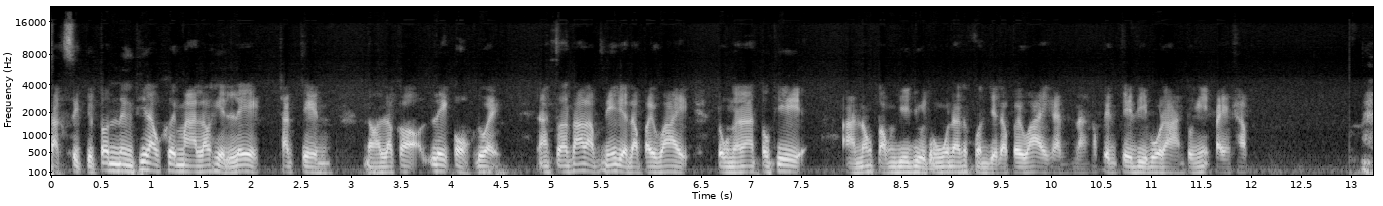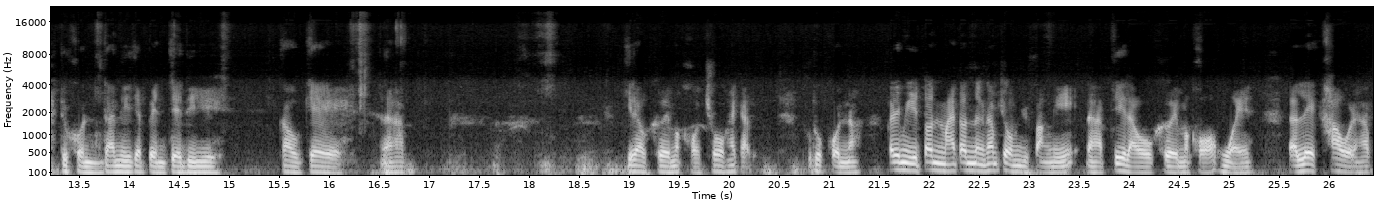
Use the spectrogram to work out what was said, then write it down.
ศักดิ์สิทธิ์อยู่ต้นหนึ่งที่เราเคยมาแล้วเห็นเลขชัดเจนเนาะแล้วก็เลขออกด้วยนะสำหรับนี้เดี๋ยวเราไปไหว้ตรงนั้นนะตรงที่น้องตองยืนอยู่ตรงนู้นนะทุกคนเดี๋ยวเราไปไหว้กันนะครับเป็นเจดีย์โบราณตรงนี้ไปครับ ทุกคนด้านนี้จะเป็นเจดีย์เก่าแก่นะครับ ที่เราเคยมาขอโชคให้กับทุกๆคนเนาะก็จะมีต้นไม้ต้นหนึ่งท่านผู้ชมอยู่ฝั่งนี้นะครับ ที่เราเคยมาขอหวย และเลขเข้านะครับ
